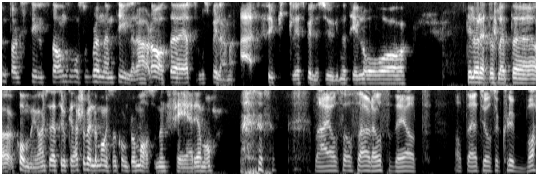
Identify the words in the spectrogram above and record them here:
unntakstilstand som også ble nevnt tidligere her, da, at eh, jeg tror spillerne er fryktelig spillesugne til å til å rett og slett uh, komme i gang. Så jeg tror ikke det er så veldig mange som kommer til å mase om en ferie nå. Nei, og så er det også det at, at jeg tror også klubba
